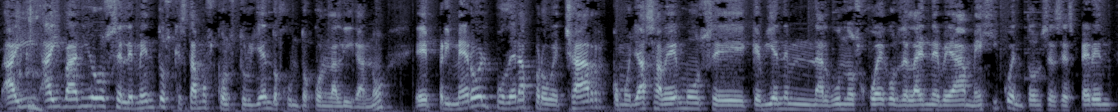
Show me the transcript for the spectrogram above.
hay, hay varios elementos que estamos construyendo junto con la liga, ¿no? Eh, primero, el poder aprovechar, como ya sabemos, eh, que vienen algunos juegos de la NBA a México, entonces esperen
